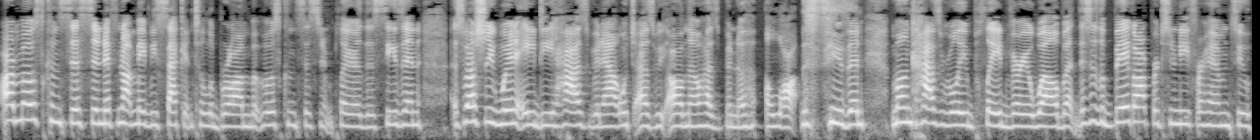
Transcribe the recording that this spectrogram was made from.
our most consistent, if not maybe second to LeBron, but most consistent consistent player this season, especially when AD has been out, which, as we all know, has been a, a lot this season. Monk has really played very well, but this is a big opportunity for him to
